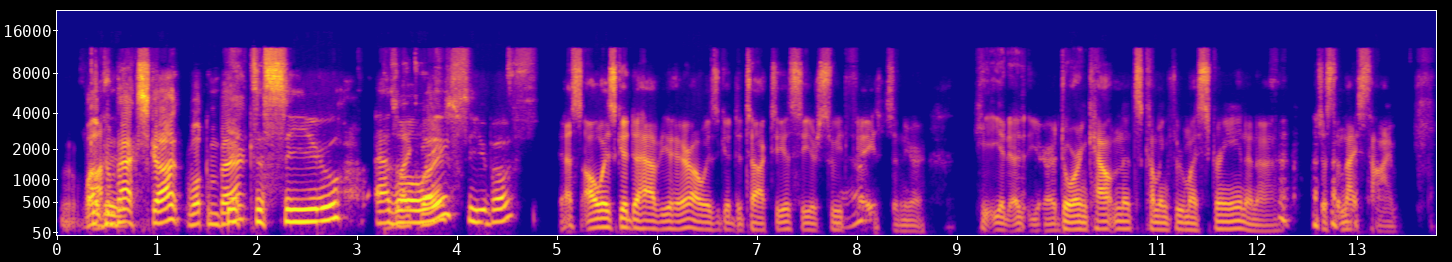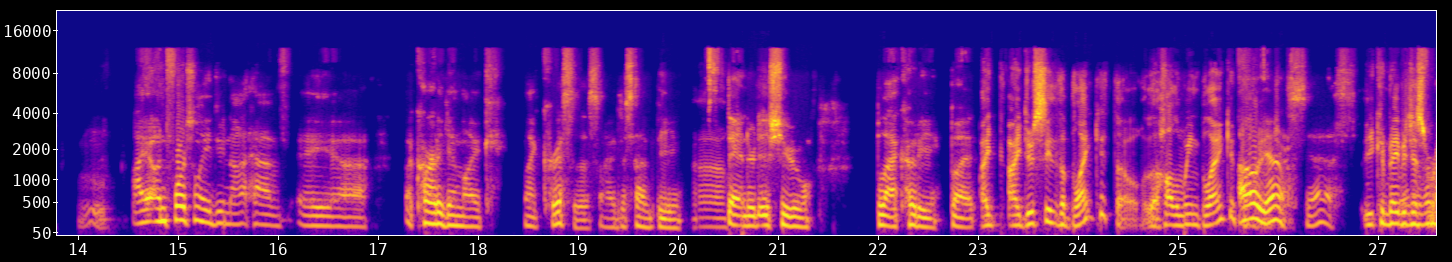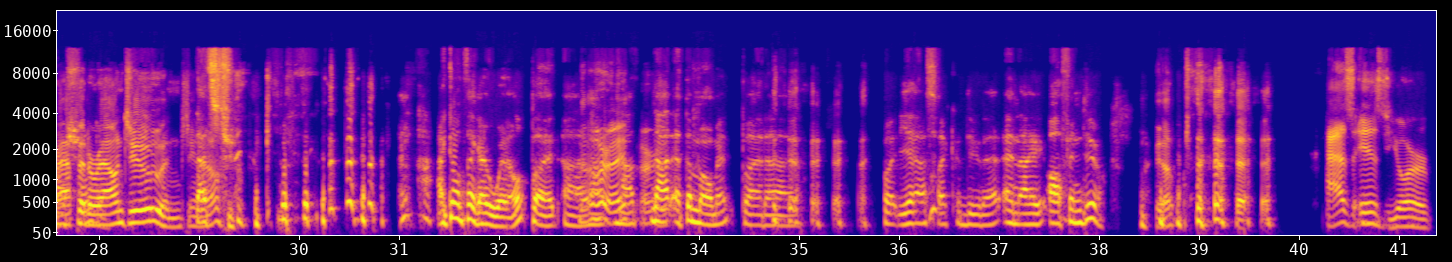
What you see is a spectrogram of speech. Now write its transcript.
Welcome back, Scott. Welcome back. Good to see you. As Likewise. always, see you both. Yes, always good to have you here. Always good to talk to you. See your sweet Yeah. face and your your your adoring countenance coming through my screen, and uh, just a nice time. Ooh. I unfortunately do not have a uh, a cardigan like like Chris's. I just have the Uh, standard issue black hoodie. But I I do see the blanket though, the Halloween blanket. oh behind you. yes, yes, You can maybe Right just wrap it around you, and you that's know. true. I don't think I will, but uh, All not, right, not, all right. not at the moment. But uh, but yes, I could do that, and I often do. yep. As is your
